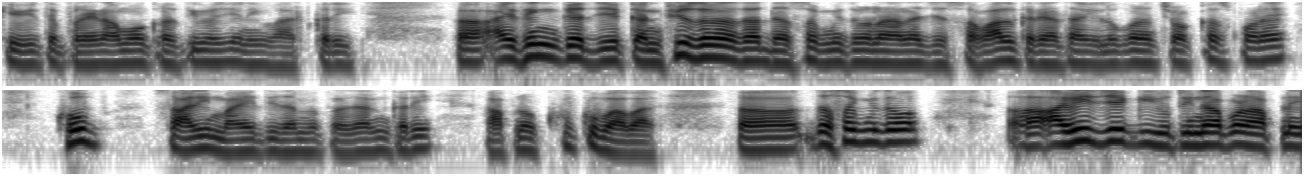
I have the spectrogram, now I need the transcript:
કેવી રીતે પરિણામો કરતી હોય છે એની વાત કરી. આઈ થિંક જે કન્ફ્યુઝન હતા દર્શક મિત્રોના આના જે સવાલ કર્યા હતા, એ લોકોને ચોક્કસપણે ખૂબ સારી માહિતી તમે પ્રદાન કરી. આપનો ખૂબ ખૂબ આભાર. દર્શક મિત્રો આવી જ એક યુતિના પણ આપણે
